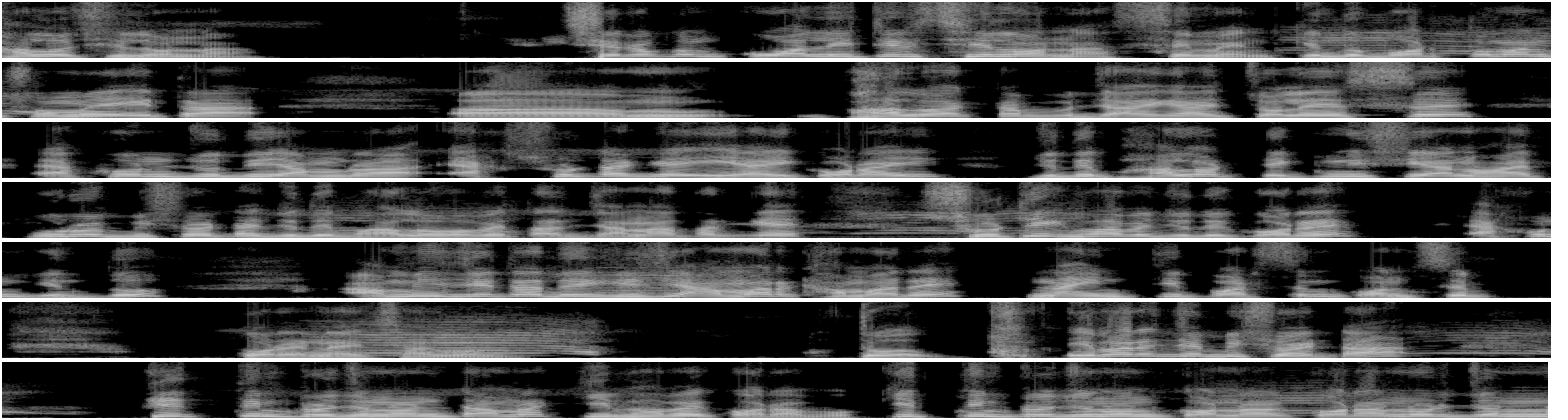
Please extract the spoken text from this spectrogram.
ভালো ছিল না। সেরকম কোয়ালিটির ছিল না সিমেন্ট কিন্তু বর্তমান সময়ে এটা ভালো একটা জায়গায় চলে এসছে। এখন যদি আমরা একশোটাকে এআই করাই, যদি ভালো টেকনিশিয়ান হয়, পুরো বিষয়টা যদি ভালোভাবে তার জানা থাকে, সঠিকভাবে যদি করে, এখন কিন্তু আমি যেটা দেখেছি, আমার খামারে নাইনটি পার্সেন্ট কনসেপ্ট করে নেয় ছাগল। তো এবারে যে বিষয়টা, কৃত্রিম প্রজননটা আমরা কীভাবে করাবো? কৃত্রিম প্রজনন করানোর জন্য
